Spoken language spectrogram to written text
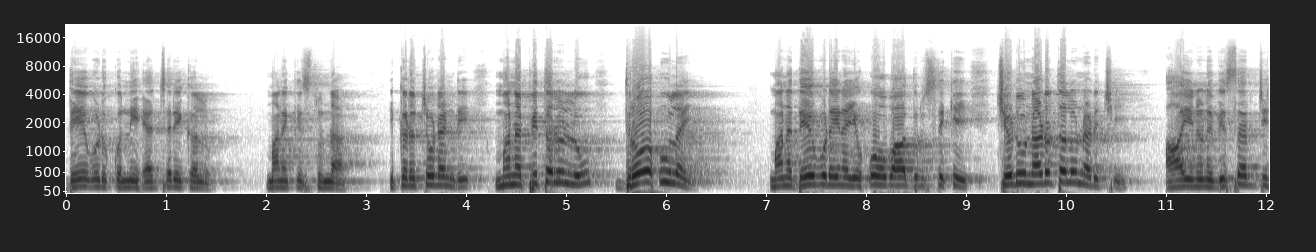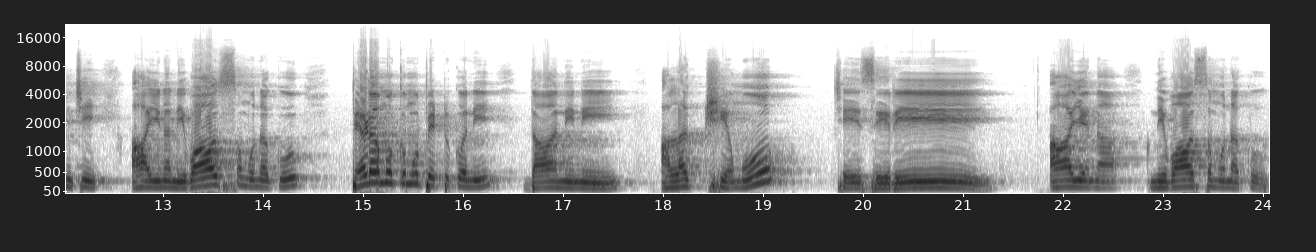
దేవుడు కొన్ని హెచ్చరికలు మనకిస్తున్నాడు ఇక్కడ చూడండి మన పితరులు ద్రోహులై మన దేవుడైన యహోవా దృష్టికి చెడు నడతలు నడిచి ఆయనను విసర్జించి ఆయన నివాసమునకు పెడముఖము పెట్టుకొని దానిని అలక్ష్యము చేసిరి. ఆయన నివాసమునకు.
